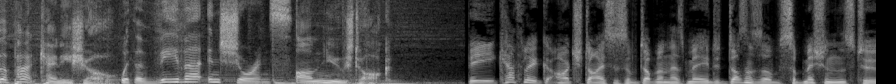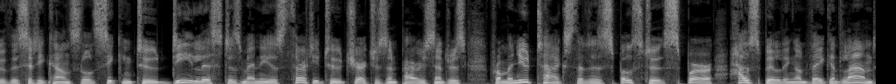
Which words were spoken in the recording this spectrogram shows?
The Pat Kenny Show with Aviva Insurance. on Newstalk. The Catholic Archdiocese of Dublin has made dozens of submissions to the City Council seeking to delist as many as 32 churches and parish centres from a new tax that is supposed to spur house building on vacant land.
